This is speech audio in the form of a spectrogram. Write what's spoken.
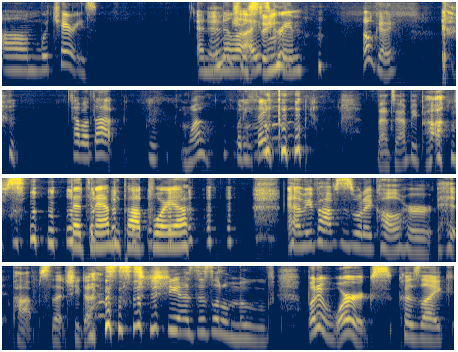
Um, with cherries. And vanilla ice Interesting. cream. Okay. How about that? Well, What do you think? that's Abby Pops. That's an Abby Pop for you. Abby Pops is what I call her hip pops that she does. she has this little move, but it works because, like,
